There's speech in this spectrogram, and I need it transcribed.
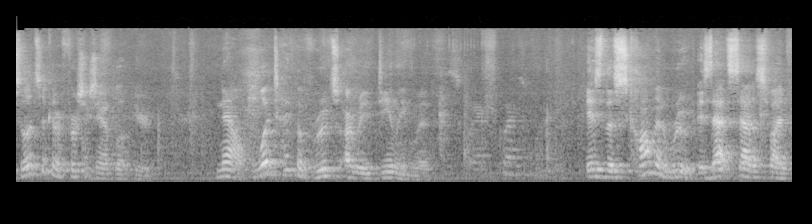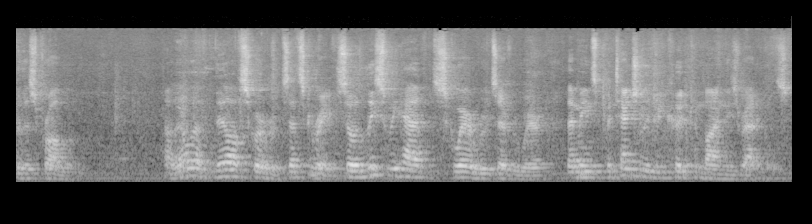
So let's look at our first example up here. Now, what type of roots are we dealing with? Square. Is this common root, is that satisfied for this problem? Oh, they all have, they all have square roots, that's great. So at least we have square roots everywhere. That means potentially we could combine these radicals.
